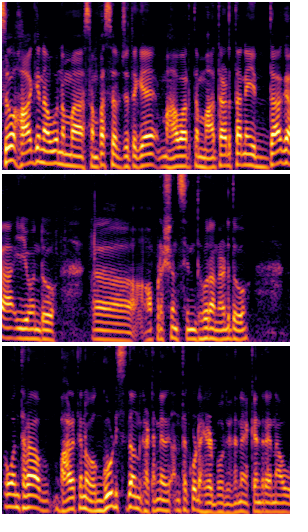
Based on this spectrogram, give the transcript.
ಸೊ ಹಾಗೆ ನಾವು ನಮ್ಮ ಸಂಪತ್ ಸರ್ ಜೊತೆಗೆ ಮಹಾಭಾರತ ಮಾತಾಡ್ತಾನೆ ಇದ್ದಾಗ ಈ ಒಂದು ಆಪರೇಷನ್ ಸಿಂಧೂರ ನಡೆದು ಒಂಥರ ಭಾರತನ ಒಗ್ಗೂಡಿಸಿದ ಒಂದು ಘಟನೆ ಅಂತ ಕೂಡ ಹೇಳ್ಬೋದು ಇದನ್ನು. ಯಾಕೆಂದರೆ ನಾವು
